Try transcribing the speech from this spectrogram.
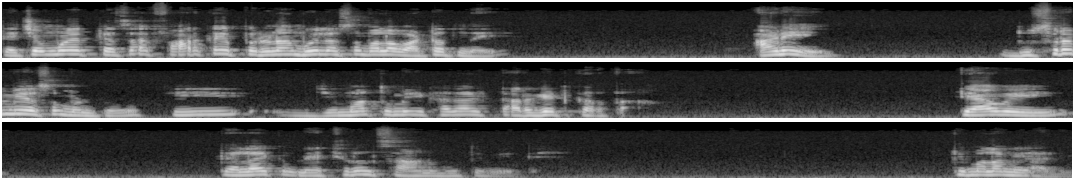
त्याच्यामुळे त्याचा फार काही परिणाम होईल असं मला वाटत नाही. आणि दुसरं मी असं म्हणतो की जेव्हा तुम्ही एखाद्याला टार्गेट करता त्यावेळी त्याला एक नॅचरल सहानुभूती मिळते. ती मला मिळाली.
